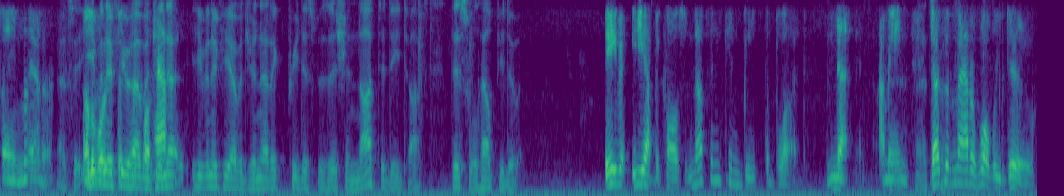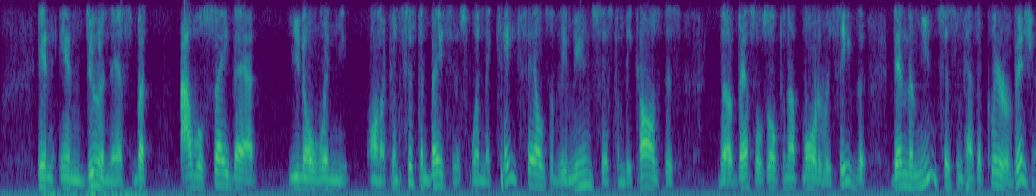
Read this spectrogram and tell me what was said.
same manner. That's it. Even words, if you have a happens. even if you have a genetic predisposition not to detox, this will help you do it. Even yeah, because nothing can beat the blood. Nothing. I mean, That's doesn't right. matter what we do in in doing this, but I will say that you know when you, on a consistent basis, when the K cells of the immune system, because this the vessels open up more to receive the, then the immune system has a clearer vision.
